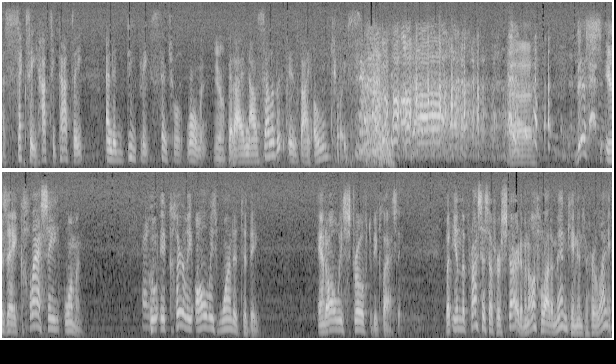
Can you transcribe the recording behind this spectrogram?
a sexy hotsy-totsy and a deeply sensual woman. Yeah. That I am now celibate is thy own choice. Uh, this is a classy woman. Thank who you. it clearly always wanted to be and always strove to be classy. But in the process of her stardom, an awful lot of men came into her life.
